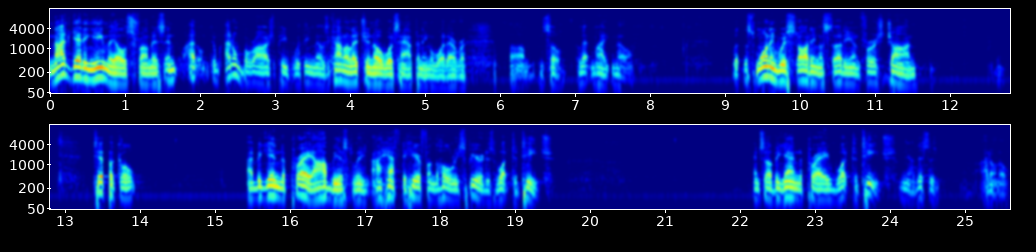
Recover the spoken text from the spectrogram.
not getting emails from us, and I don't, I don't barrage people with emails, I kind of let you know what's happening or whatever. Um, so let Mike know. But this morning we're starting a study on First John. Typical I begin to pray, obviously, I have to hear from the Holy Spirit is what to teach. And so I began to pray what to teach. You know, this is, I don't know,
